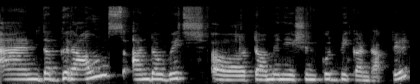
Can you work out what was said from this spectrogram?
And the grounds under which uh, termination could be conducted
